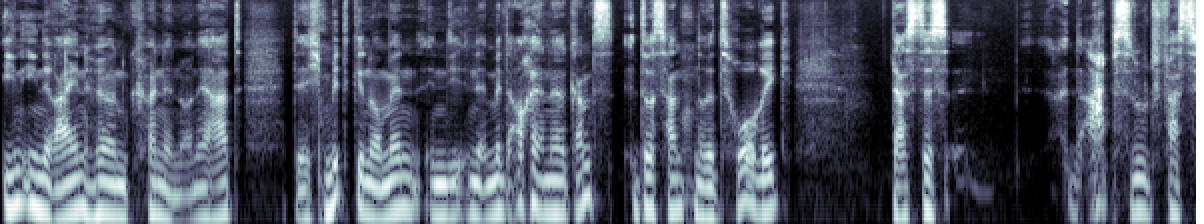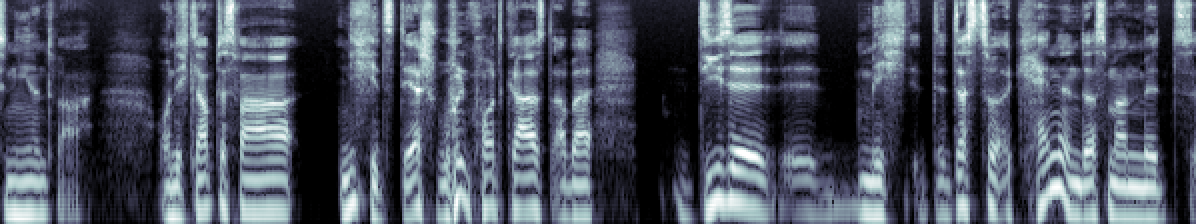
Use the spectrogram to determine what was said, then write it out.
in ihn reinhören können. Und er hat dich mitgenommen in die, in, mit auch einer ganz interessanten Rhetorik, dass das absolut faszinierend war. Und ich glaube, das war nicht jetzt der schwulen Podcast, aber diese, äh, mich, das zu erkennen, dass man mit,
